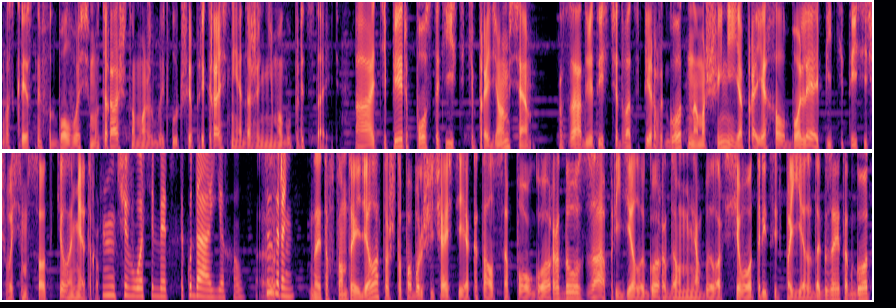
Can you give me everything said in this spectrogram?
Воскресный футбол в 8 утра, что может быть лучше и прекраснее, я даже не могу представить. А теперь по статистике пройдемся. За 2021 год на машине я проехал более 5800 километров. Ничего себе, ты куда ехал? Э, Сызрань? Да, это в том-то и дело, то, что по большей части я катался по городу. За пределы города у меня было всего 30 поездок за этот год.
